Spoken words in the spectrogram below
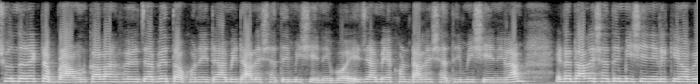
সুন্দর একটা ব্রাউন কালার হয়ে যাবে, তখন এটা আমি ডালের সাথে মিশিয়ে নেব। এই যে আমি এখন ডালের সাথে মিশিয়ে নিলাম। এটা ডালের সাথে মিশিয়ে নিলে কি হবে?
